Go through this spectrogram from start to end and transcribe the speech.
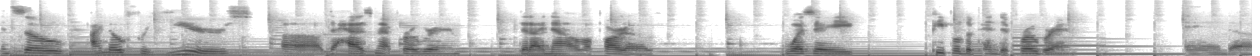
And so I know for years, uh, the hazmat program that I now am a part of was a people dependent program. And uh,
